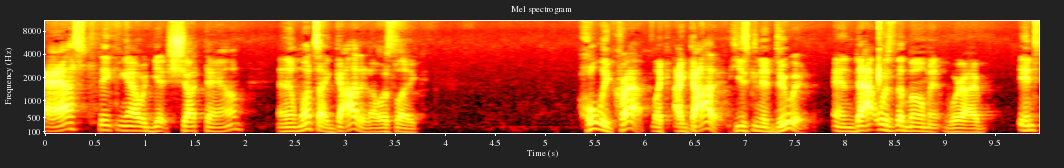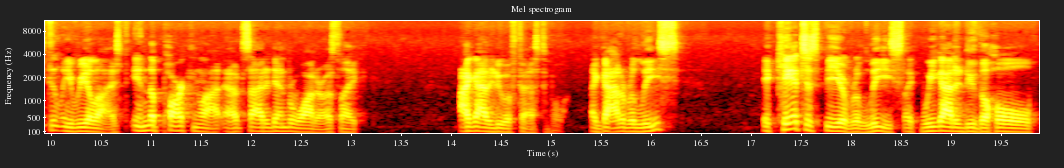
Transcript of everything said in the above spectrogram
asked thinking I would get shut down, and then once I got it, I was like holy crap, like I got it. He's going to do it. And that was the moment where I instantly realized in the parking lot outside of Denver Water, I was like, I got to do a festival. I got to release. It can't just be a release. Like we got to do the whole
